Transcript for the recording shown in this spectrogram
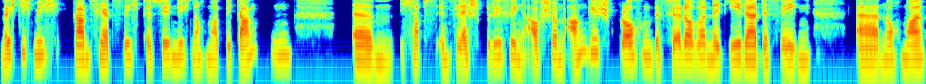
möchte ich mich ganz herzlich persönlich nochmal bedanken. Ähm, ich habe es im Flash-Briefing auch schon angesprochen, das hört aber nicht jeder, deswegen äh, nochmal.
